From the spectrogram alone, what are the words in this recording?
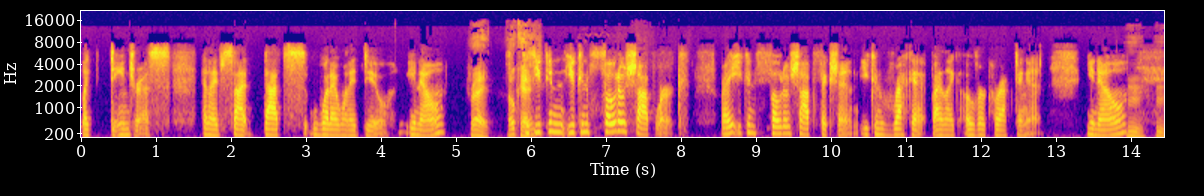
like dangerous. And I just thought that's what I want to do, you know? Right. Okay. Because you can you can Photoshop work, right? You can Photoshop fiction. You can wreck it by like overcorrecting it. You know? Mm-hmm.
